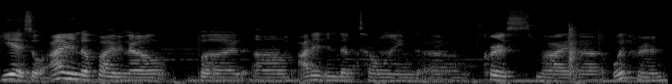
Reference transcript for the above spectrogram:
yeah. So I end up finding out, but um, I didn't end up telling um, Chris, my uh, boyfriend,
